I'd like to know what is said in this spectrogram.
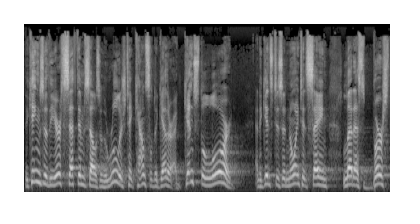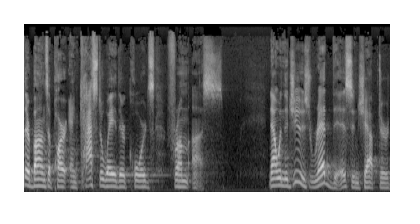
The kings of the earth set themselves, and the rulers take counsel together against the Lord and against his anointed, saying, Let us burst their bonds apart and cast away their cords from us. Now, when the Jews read this in chapter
